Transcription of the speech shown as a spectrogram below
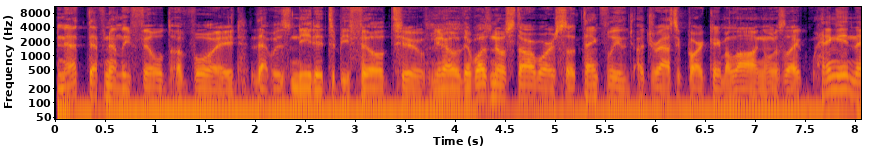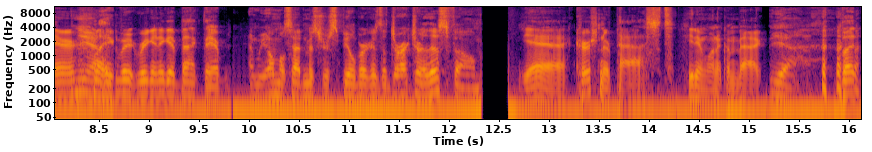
And that definitely filled a void that was needed to be filled too. You know, there was no Star Wars, so thankfully a Jurassic Park came along and was like, hang in there. Yeah. Like, we're, we're going to get back there. And we almost had Mr. Spielberg as the director of this film. Yeah, Kershner passed. He didn't want to come back. Yeah. but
